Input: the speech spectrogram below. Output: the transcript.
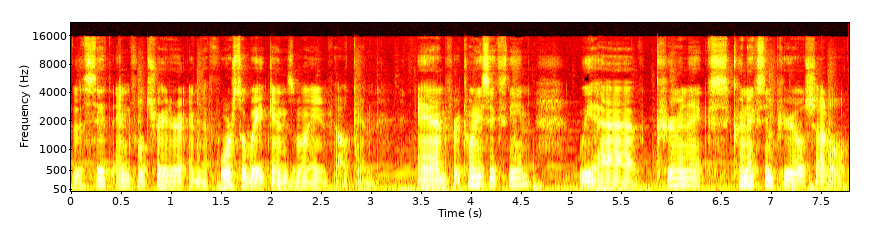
the Sith Infiltrator, and the Force Awakens Millennium Falcon. And for 2016, we have Krennic's, Imperial Shuttle.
